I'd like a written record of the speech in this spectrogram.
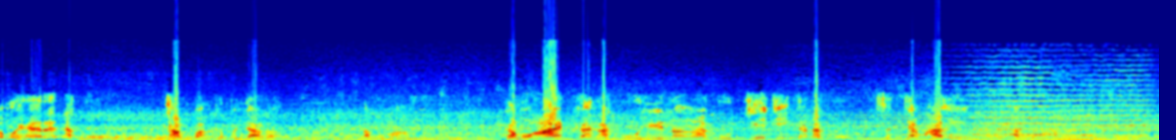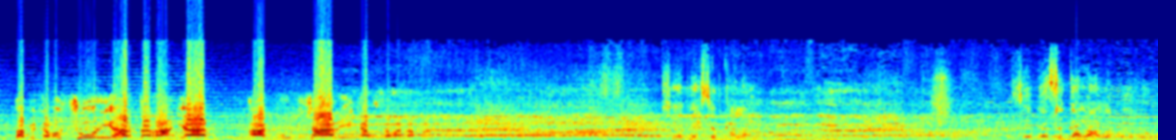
Kamu heret aku campak ke penjara. Aku maafkan. Kamu aibkan aku, hina aku, jijikkan aku setiap hari. Aku maafkan. Tapi kamu curi harta rakyat. Aku cari kamu sama dapat. Saya biasa kalah. Saya biasa kalah dalam hidup.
